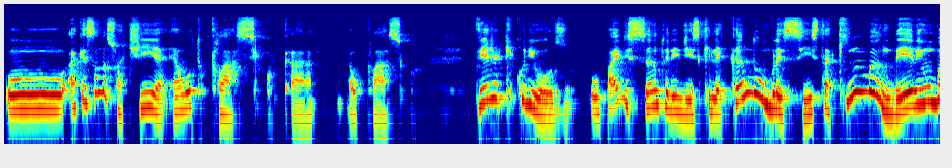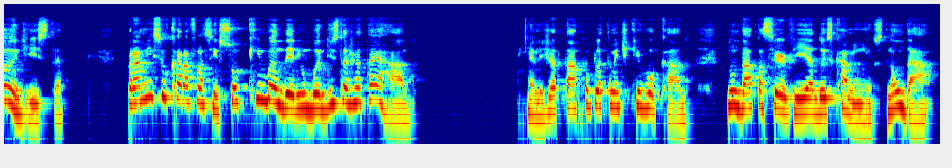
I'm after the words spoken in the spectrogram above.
O, a questão da sua tia é outro clássico, cara. É o clássico. Veja que curioso. O pai de santo ele diz que ele é candomblecista, quimbandeira e um bandista. Para mim, se o cara falar assim, sou quimbandeira e um bandista, já tá errado. Ele já tá completamente equivocado. Não dá para servir a dois caminhos. Não dá.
